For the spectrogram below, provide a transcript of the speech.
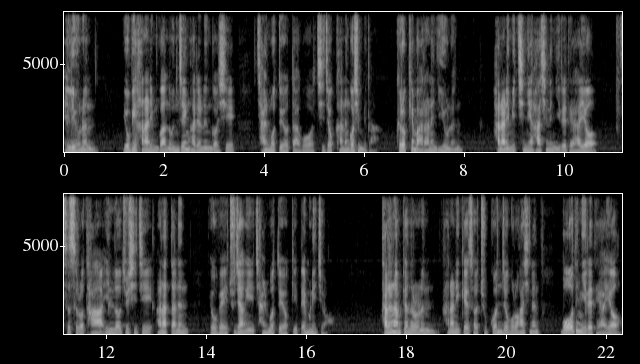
엘리후는 욥이 하나님과 논쟁하려는 것이 잘못되었다고 지적하는 것입니다. 그렇게 말하는 이유는 하나님이 친히 하시는 일에 대하여 스스로 다 일러 주시지 않았다는 욥의 주장이 잘못되었기 때문이죠. 다른 한편으로는 하나님께서 주권적으로 하시는 모든 일에 대하여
